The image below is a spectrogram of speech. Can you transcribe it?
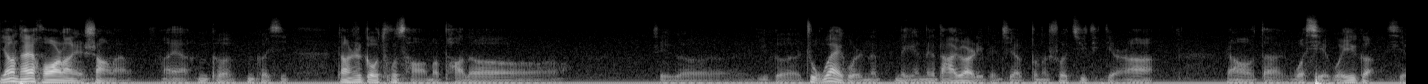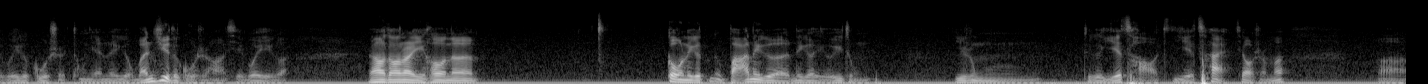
阳台黄鼠狼也上来了，哎呀，很可很可惜。当时够吐槽嘛，跑到这个一个住外国人的那个那个大院里边去，不能说具体地儿啊。然后的我写过一个，写过一个故事，童年的一个玩具的故事啊，写过一个。然后到那以后呢，够那个拔那个那个有一种一种这个野草野菜叫什么啊？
